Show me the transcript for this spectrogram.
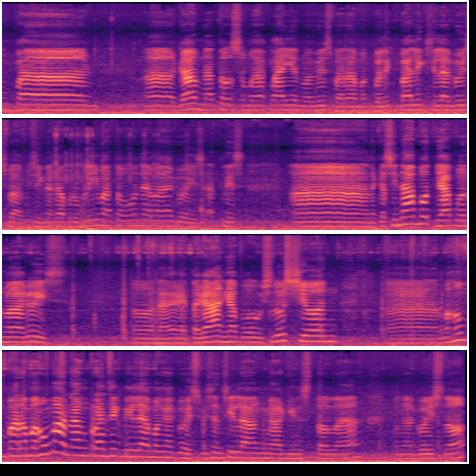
ang pag ah, gam na to sa mga client mga guys para magbalik-balik sila guys ba? Bisig naka problema to una mga guys. At least ah nakasinabot gyapon mga guys. Oh nakatagaan gyapon og solusyon. Ah mahum para mahuman ang project nila mga guys. Bisan sila ang nag-install na mga guys no?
